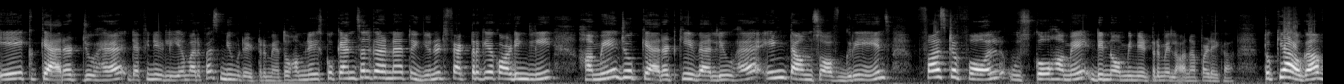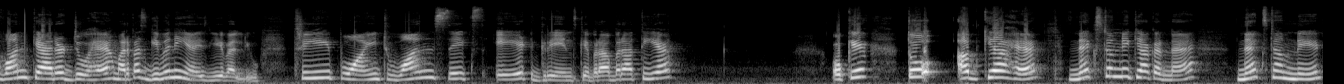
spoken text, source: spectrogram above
एक कैरेट जो है डेफिनेटली हमारे पास न्यूमरेटर में तो हमने इसको कैंसिल करना है तो यूनिट फैक्टर के अकॉर्डिंगली हमें जो कैरेट की वैल्यू है in terms of grains first of all उसको हमें डिनोमिनेटर में लाना पड़ेगा। तो क्या होगा वन कैरेट जो है, हमारे पास गिवन ही है ये वैल्यू 3.168 ग्रेन्स के बराबर आती है। Okay okay? तो अब क्या है नेक्स्ट हमने क्या करना है नेक्स्ट हमने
